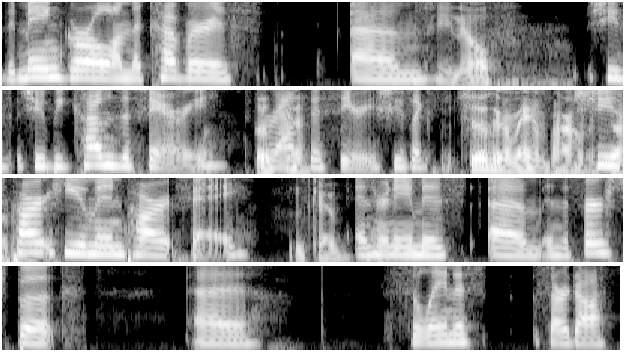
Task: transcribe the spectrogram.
the main girl on the cover is um Is an elf? she's she becomes a fairy throughout Okay. this series. She's like She looks like a vampire. On the she's cover. part human, part fae. Okay. And her name is um in the first book uh Celaena Sardoth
